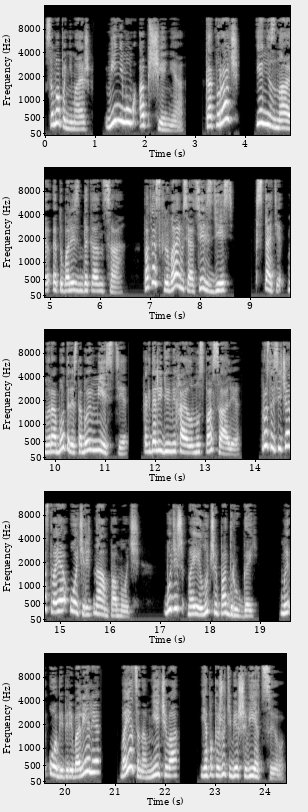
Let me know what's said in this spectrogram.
Сама понимаешь, минимум общения. Как врач я не знаю эту болезнь до конца. Пока скрываемся от всех здесь. Кстати, мы работали с тобой вместе, когда Лидию Михайловну спасали. Просто сейчас твоя очередь нам помочь. Будешь моей лучшей подругой. Мы обе переболели, бояться нам нечего. Я покажу тебе Швецию.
